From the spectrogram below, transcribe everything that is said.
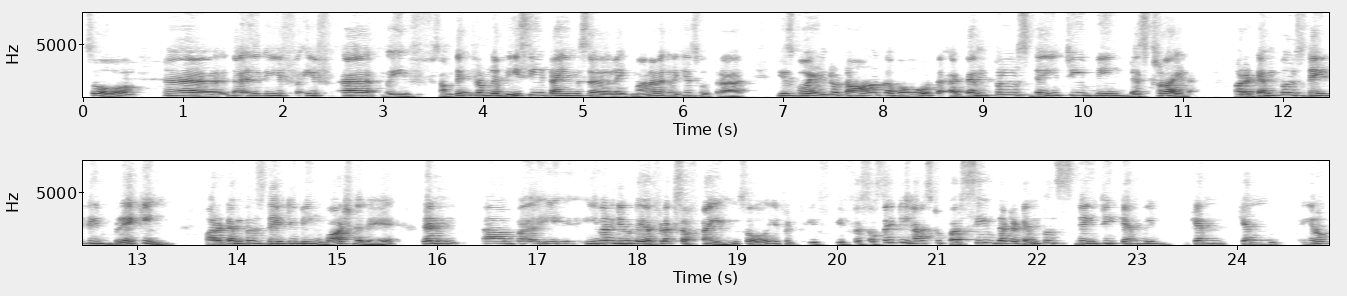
So uh, the, if if uh, if something from the BC times uh, like Manava Griha Sutra is going to talk about a temple's deity being destroyed or a temple's deity breaking or a temple's deity being washed away, then uh, even due to efflux of time, so if it, if if a society has to perceive that a temple's deity can be can can you know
